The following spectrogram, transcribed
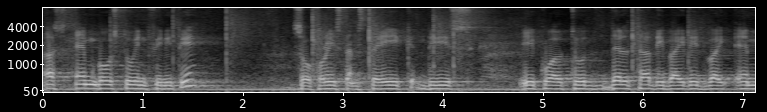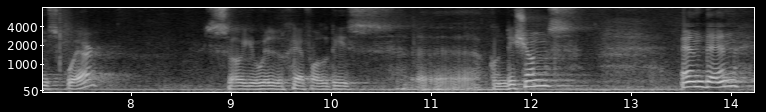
as m goes to infinity. So for instance, take this equal to delta divided by m square. So you will have all these uh, conditions. And then,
